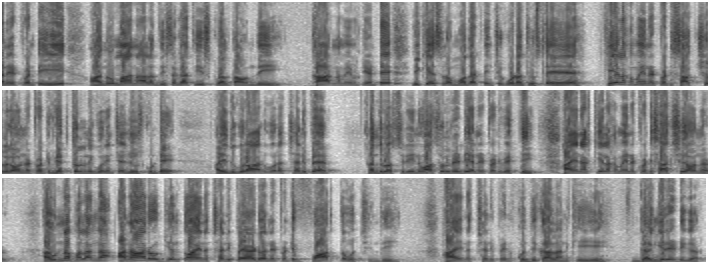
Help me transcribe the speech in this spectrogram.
అనేటువంటి అనుమానాల దిశగా తీసుకువెళ్తా ఉంది. కారణం ఏమిటి అంటే ఈ కేసులో మొదటి నుంచి కూడా చూస్తే కీలకమైనటువంటి సాక్షులుగా ఉన్నటువంటి వ్యక్తులని గురించే చూసుకుంటే ఐదుగురు ఆరుగురు చనిపోయారు. అందులో శ్రీనివాసులు రెడ్డి అనేటువంటి వ్యక్తి ఆయన కీలకమైనటువంటి సాక్షిగా ఉన్నాడు. అది ఉన్న ఫలంగా అనారోగ్యంతో ఆయన చనిపోయాడు అనేటువంటి వార్త వచ్చింది. ఆయన చనిపోయిన కొద్ది కాలానికి గంగిరెడ్డి గారు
